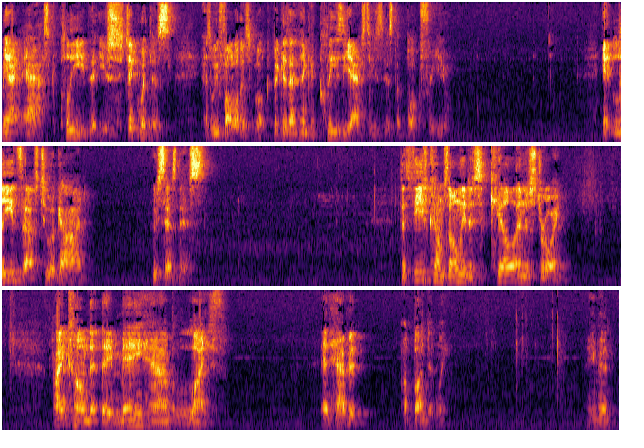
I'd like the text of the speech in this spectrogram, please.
may I ask, plead that you stick with us as we follow this book, because I think Ecclesiastes is the book for you. It leads us to a God who says this The thief comes only to kill and destroy. I come that they may have life and have it abundantly. Amen.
